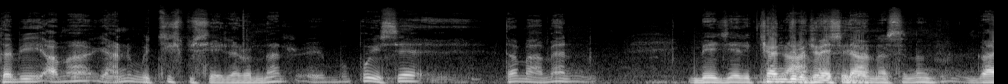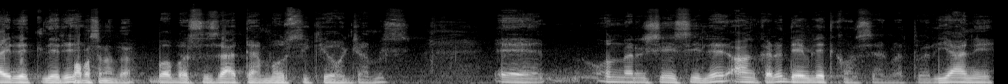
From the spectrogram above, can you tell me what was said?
tabii ama yani müthiş bir şeyler onlar. E, bu, bu ise e, tamamen becerikli Kendi becerisiyle. anasının gayretleri. Babasının da. Babası zaten musiki hocamız. Ee, onların şeysiyle Ankara Devlet Konservatuvarı. Yani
